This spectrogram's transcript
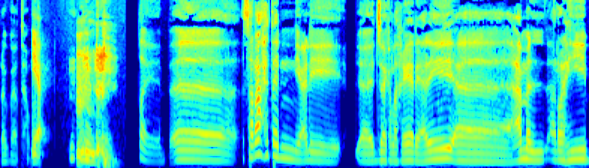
على قولتهم. طيب آه صراحة يعني آه، جزاك الله خير يعني آه عمل رهيب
